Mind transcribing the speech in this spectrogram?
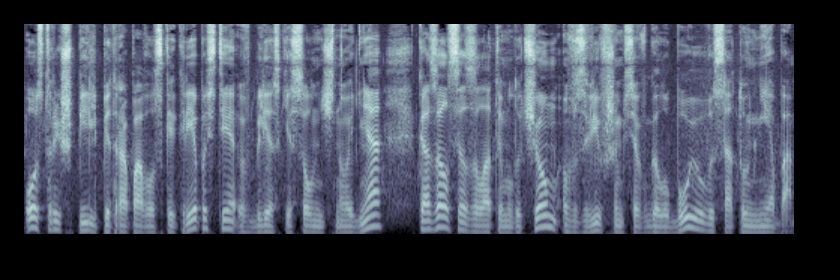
Острый шпиль Петропавловской крепости в блеске солнечного дня казался золотым лучом, взвившимся в голубую высоту неба.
